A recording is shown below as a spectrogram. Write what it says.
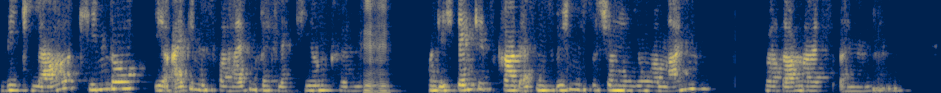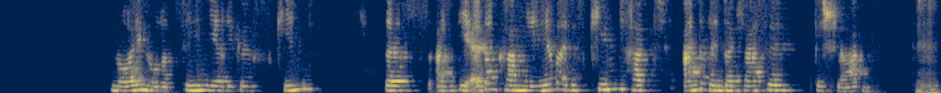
wie klar Kinder ihr eigenes Verhalten reflektieren können. Mhm. Und ich denke jetzt gerade, also inzwischen ist das schon ein junger Mann, es war damals ein neun- oder zehnjähriges Kind. Das, also die Eltern kamen hierher, weil das Kind hat andere in der Klasse geschlagen. Mhm.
